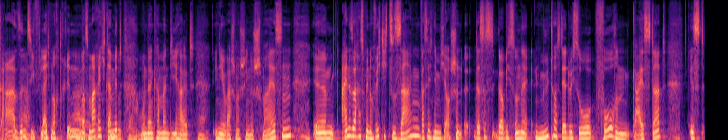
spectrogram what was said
da sind Ja. sie vielleicht noch drin, was mache ich damit? sein. Und dann kann man die halt in die Waschmaschine schmeißen. Ähm, eine Sache ist mir noch wichtig zu sagen, was ich nämlich auch schon, äh, das ist, glaube ich, so eine, ein Mythos, der durch so Foren geistert, ist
